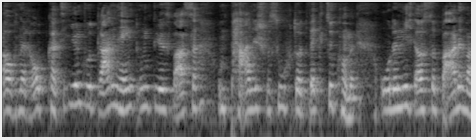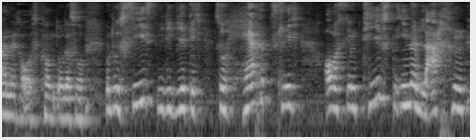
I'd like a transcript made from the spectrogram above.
auch eine Raubkatze irgendwo dranhängt unter das Wasser und panisch versucht dort wegzukommen oder nicht aus der Badewanne rauskommt oder so. Und du siehst, wie die wirklich so herzlich aus dem tiefsten Innern lachen,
